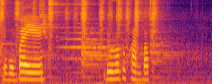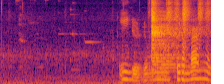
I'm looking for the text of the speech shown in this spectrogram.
เดี๋ยวผมไปดูรถทุกคันปั๊บ นี่เดี๋ยวเดี๋ยวมาไปทำบ้านหน่อย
